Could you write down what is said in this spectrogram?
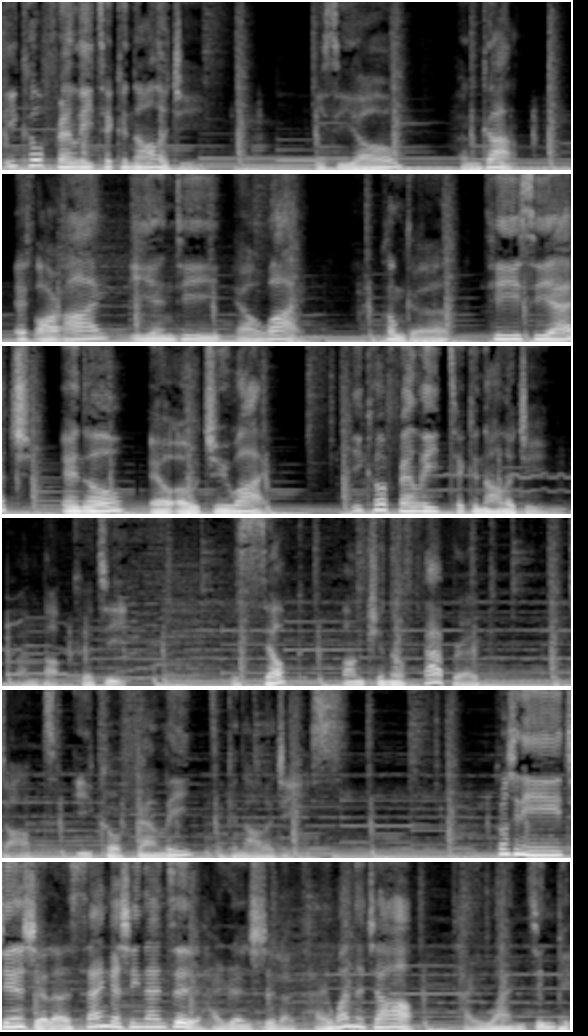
Eco-friendly technology, E-C-O 横杠 F-R-I-E-N-D-L-Y 空格 T-E-C-H-N-O-L-O-G-Y, Eco-friendly technology 环保科技。The silk functional fabric adopts eco-friendly technologies. 恭喜你，今天学了三个新单字，还认识了台湾的骄傲——台湾精品。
